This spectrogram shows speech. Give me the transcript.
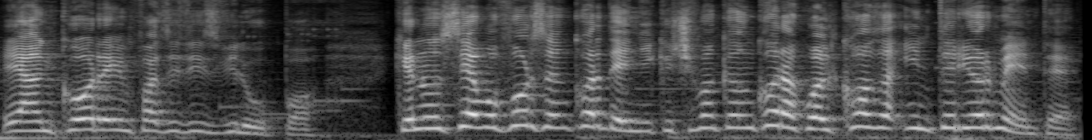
è ancora in fase di sviluppo. Che non siamo forse ancora degni, che ci manca ancora qualcosa interiormente.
